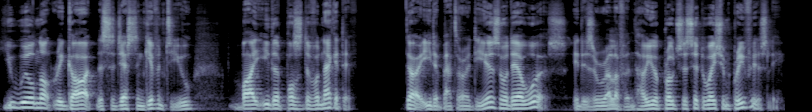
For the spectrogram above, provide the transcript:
you will not regard the suggestion given to you by either positive or negative. There are either better ideas or they are worse. It is irrelevant how you approach the situation previously.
